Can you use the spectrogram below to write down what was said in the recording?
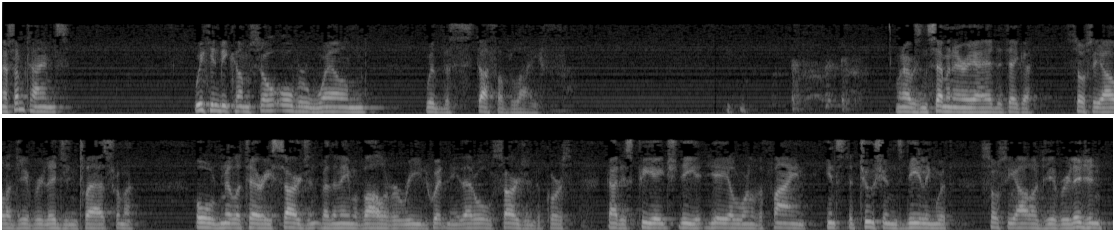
Now, sometimes we can become so overwhelmed with the stuff of life. When I was in seminary, I had to take a sociology of religion class from a old military sergeant by the name of Oliver Reed Whitney. That old sergeant, of course, got his PhD at Yale, one of the fine institutions dealing with sociology of religion.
